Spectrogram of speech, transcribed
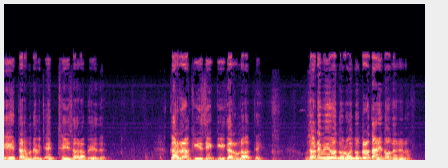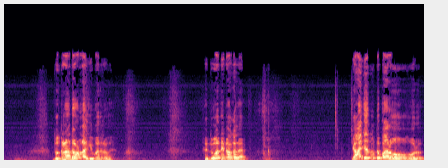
ਇਹ ਧਰਮ ਦੇ ਵਿੱਚ ਇੱਥੇ ਹੀ ਸਾਰਾ ਭੇਦ ਹੈ। ਕਰਨਾ ਕੀ ਸੀ, ਕੀ ਕਰਨ ਲਾਤੇ? ਸਾਡੇ ਵੀ ਉਹ ਰੋਜ਼ ਦੁੱਧ ਨਾਲ ਤਾਂ ਹੀ ਧੋਂਦੇ ਨੇ ਨਾ। ਦੁੱਧ ਨਾਲ ਧੋਣ ਦਾ ਕੀ ਮਤਲਬ ਹੈ? ਹਿੰਦੂਆਂ ਦੀ ਨਕਲ ਹੈ। ਚਾਹ ਜੇ ਦੁੱਧ ਪਾ ਲਓ ਹੋਰ।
